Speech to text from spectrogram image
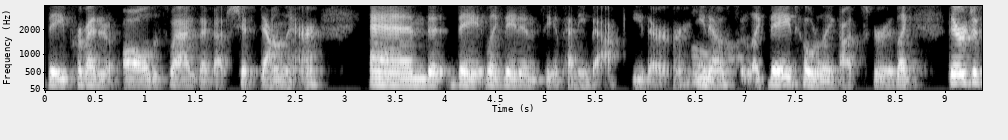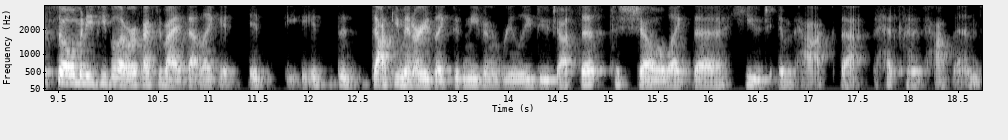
they provided all the swag that got shipped down there. And they like they didn't see a penny back either oh, you know? So like they totally got screwed. Like there are just so many people that were affected by it that like it, it it the documentaries like didn't even really do justice to show like the huge impact that had kind of happened.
